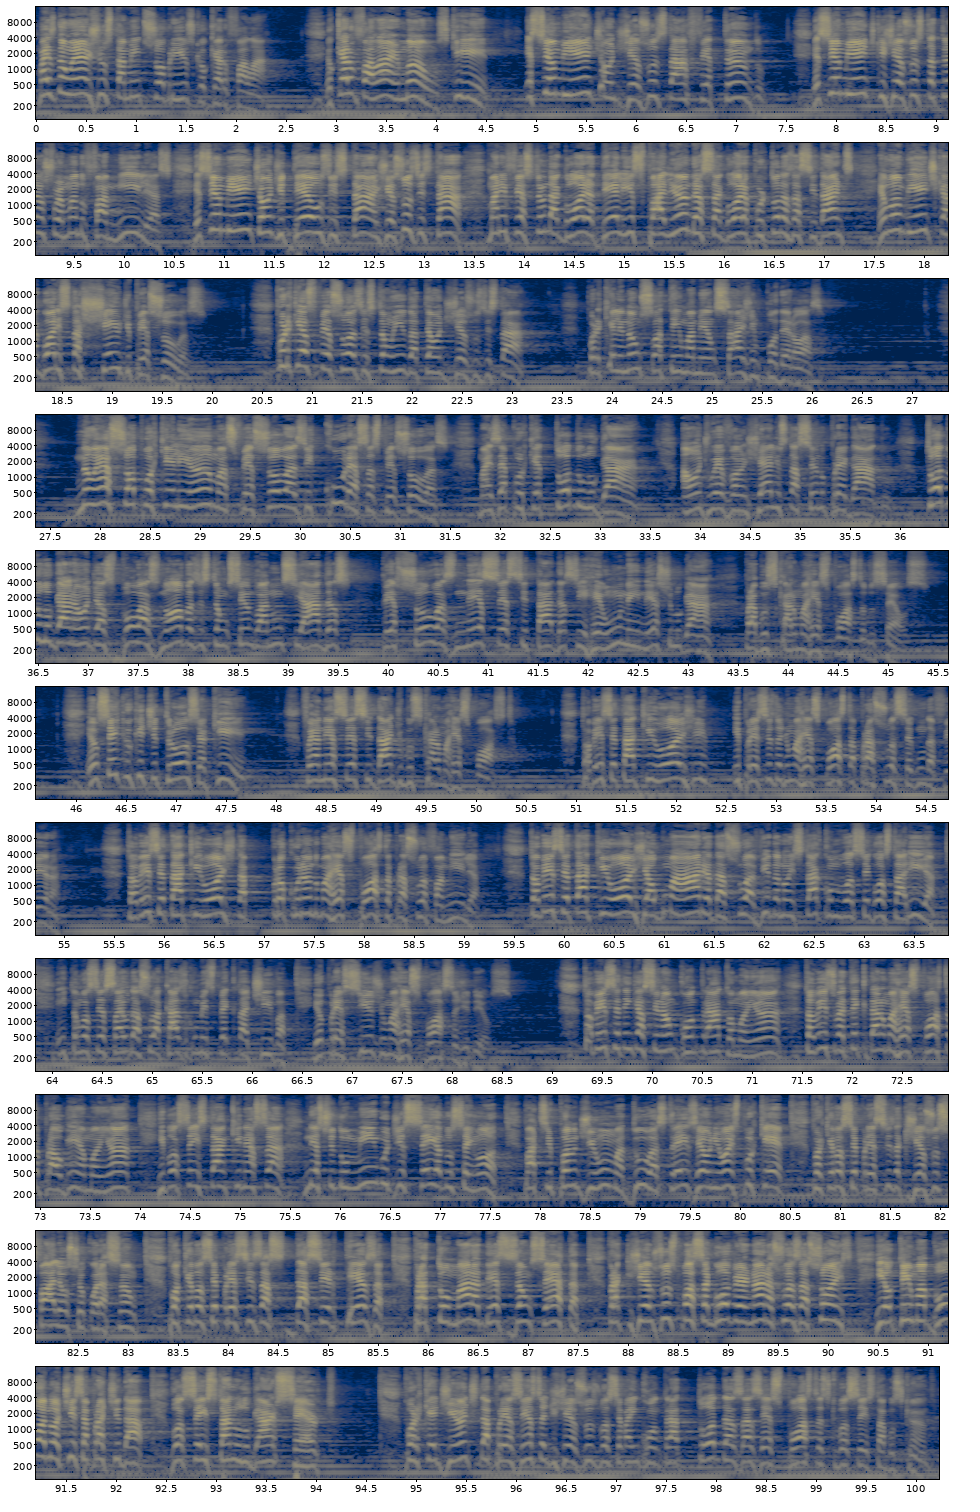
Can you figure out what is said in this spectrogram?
Mas não é justamente sobre isso que eu quero falar. Eu quero falar, irmãos, que esse ambiente onde Jesus está afetando, esse ambiente que Jesus está transformando famílias, esse ambiente onde Deus está, Jesus está manifestando a glória dele, espalhando essa glória por todas as cidades, é um ambiente que agora está cheio de pessoas. Por que as pessoas estão indo até onde Jesus está? Porque ele não só tem uma mensagem poderosa, não é só porque ele ama as pessoas e cura essas pessoas, mas é porque todo lugar onde o evangelho está sendo pregado, Todo lugar onde as boas novas estão sendo anunciadas, pessoas necessitadas se reúnem neste lugar para buscar uma resposta dos céus. Eu sei que o que te trouxe aqui foi a necessidade de buscar uma resposta. Talvez você está aqui hoje e precisa de uma resposta para a sua segunda-feira. Talvez você está aqui hoje, está procurando uma resposta para a sua família. Talvez você está aqui hoje, alguma área da sua vida não está como você gostaria. Então você saiu da sua casa com uma expectativa. Eu preciso de uma resposta de Deus. Talvez você tenha que assinar um contrato amanhã, talvez você vai ter que dar uma resposta para alguém amanhã, e você está aqui nessa nesse domingo de ceia do Senhor, participando de uma, duas, três reuniões, por quê? Porque você precisa que Jesus fale ao seu coração, porque você precisa da certeza para tomar a decisão certa, para que Jesus possa governar as suas ações. E eu tenho uma boa notícia para te dar: você está no lugar certo porque diante da presença de Jesus você vai encontrar todas as respostas que você está buscando.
